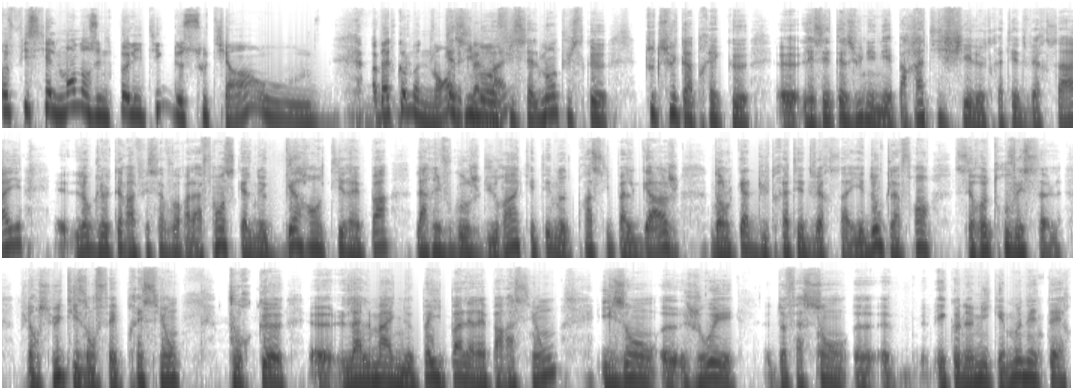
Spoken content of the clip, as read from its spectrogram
officiellement dans une politique de soutien ou ah bah, d'accommodement Quasiment officiellement, puisque tout de suite après que euh, les États-Unis n'aient pas ratifié le traité de Versailles, euh, l'Angleterre a fait savoir à la France qu'elle ne garantirait pas la rive gauche du Rhin, qui était notre principal gage dans le cadre du traité de Versailles. Et donc la France s'est retrouvée seule. Puis ensuite, ils ont fait pression pour que euh, l'Allemagne ne paye pas les réparations. Ils ont joué de façon économique et monétaire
